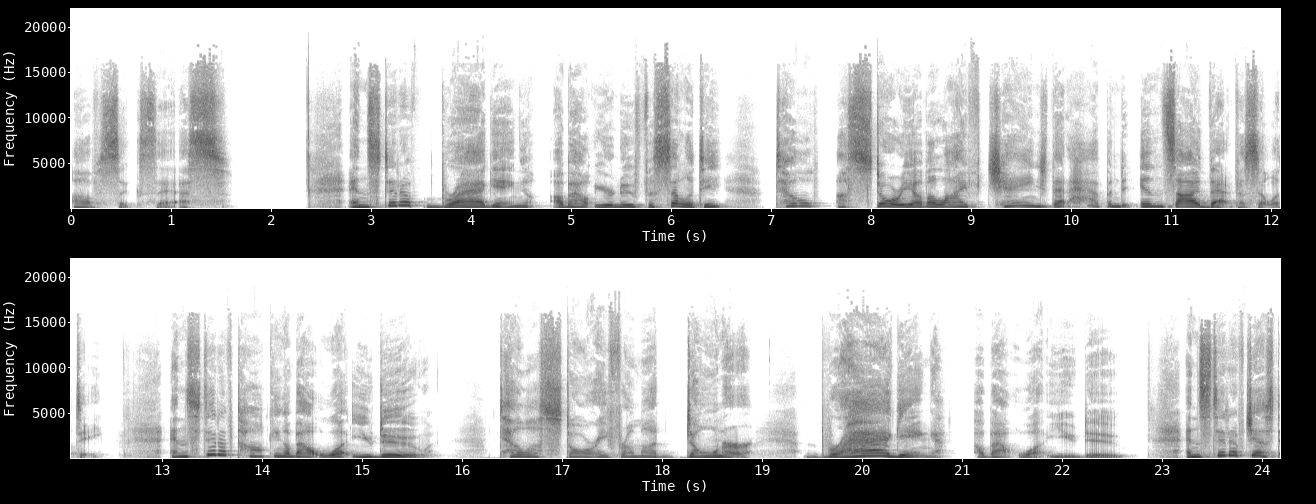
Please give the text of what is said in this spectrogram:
of success. Instead of bragging about your new facility, tell a story of a life change that happened inside that facility. Instead of talking about what you do, tell a story from a donor bragging about what you do. Instead of just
